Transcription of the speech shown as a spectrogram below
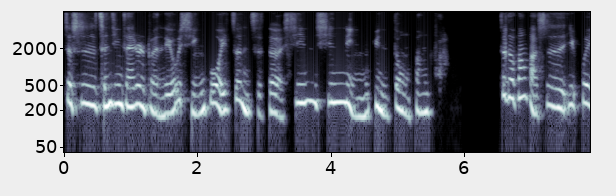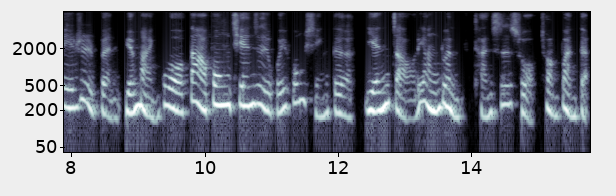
这是曾经在日本流行过一阵子的新心灵运动方法。这个方法是一位日本圆满过大风千日回风行的延沼亮论禅师所创办的。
